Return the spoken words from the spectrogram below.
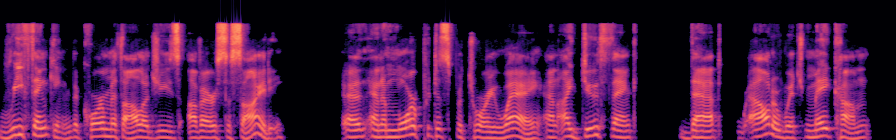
rethinking the core mythologies of our society in, a more participatory way. And I do think that out of which may come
